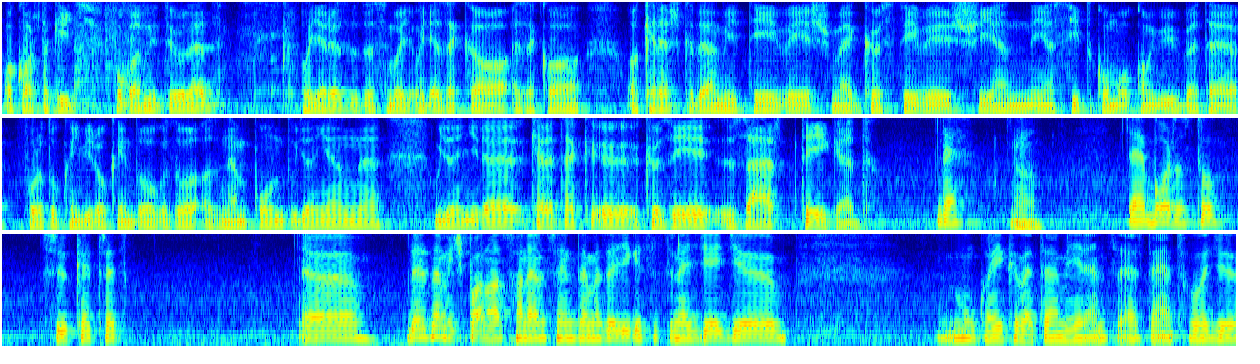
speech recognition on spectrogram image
akartak így fogadni tőled, hogy erre az hogy, hogy ezek, a, ezek a, a kereskedelmi tévés, meg köztévés ilyen, ilyen szitkomok, amiben te forgatókönyvíróként dolgozol, az nem pont ugyanilyen, ugyanennyire keretek közé zárt téged? De. Ja de borzasztó szűk ketrec. De ez nem is panasz, hanem szerintem ez egy egész egyszerűen egy, egy munkai követelményrendszer. Tehát, hogy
